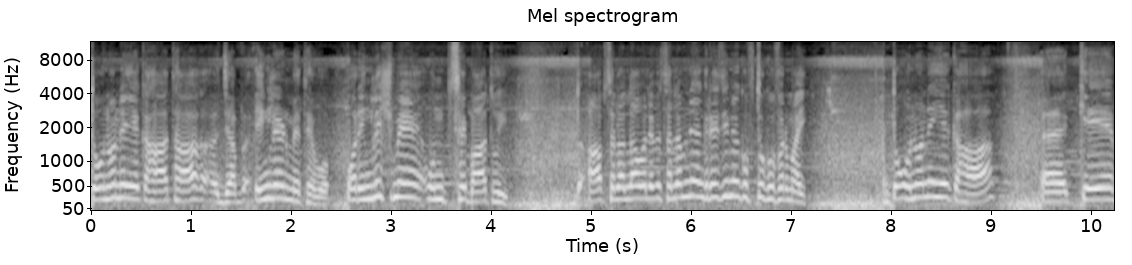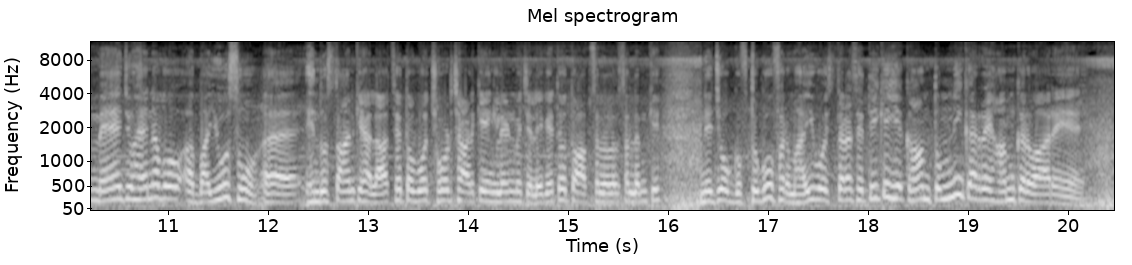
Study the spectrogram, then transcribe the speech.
تو انہوں نے یہ کہا تھا جب انگلینڈ میں تھے وہ، اور انگلش میں ان سے بات ہوئی۔ تو آپ صلی اللہ علیہ وسلم نے انگریزی میں گفتگو فرمائی۔ تو انہوں نے یہ کہا کہ میں جو ہے نا وہ مایوس ہوں ہندوستان کے حالات سے، تو وہ چھوڑ چھاڑ کے انگلینڈ میں چلے گئے تھے۔ تو آپ صلی اللہ علیہ وسلم کے نے جو گفتگو فرمائی وہ اس طرح سے تھی کہ یہ کام تم نہیں کر رہے، ہم کروا رہے ہیں۔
